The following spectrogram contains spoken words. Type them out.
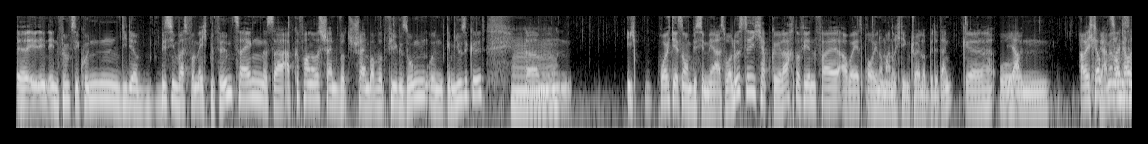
äh, in, in fünf Sekunden, die dir ein bisschen was vom echten Film zeigen. Das sah abgefahren aus. Schein, wird, scheinbar wird viel gesungen und gemusicalt. Ähm, ich bräuchte jetzt noch ein bisschen mehr. Es war lustig, ich habe gelacht auf jeden Fall, aber jetzt brauche ich noch mal einen richtigen Trailer, bitte. Danke. Und aber ich glaube, wir haben ja noch ein bisschen-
